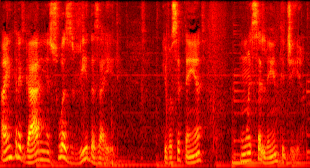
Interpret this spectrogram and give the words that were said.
a entregarem as suas vidas a Ele. Que você tenha um excelente dia.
